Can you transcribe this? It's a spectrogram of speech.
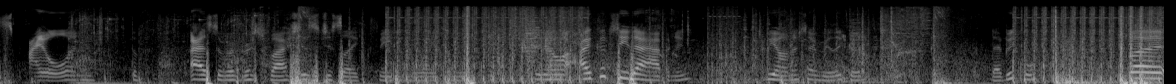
smile and the as the reverse flash is just like fading away too. You know, I could see that happening. To be honest, I really could. That'd be cool. But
